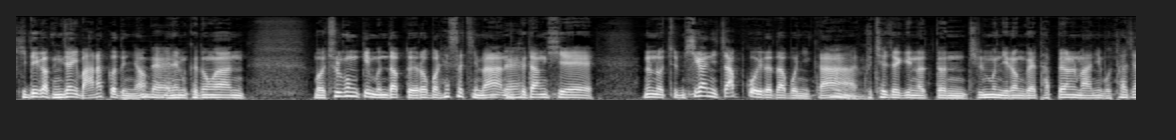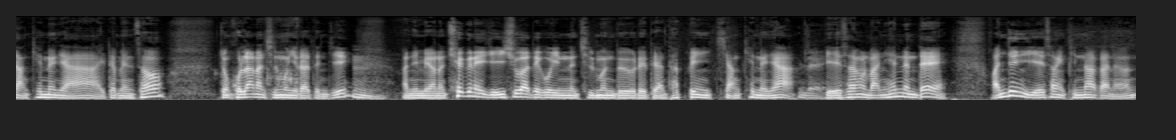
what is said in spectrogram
기대가 굉장히 많았거든요. 네. 왜냐하면 그동안 뭐 출근길 문답도 여러 번 했었지만 네. 그 당시에 는 좀 시간이 짧고 이러다 보니까 음. 구체적인 어떤 질문 이런 거에 답변을 많이 못하지 않겠느냐 이러면서 좀 곤란한 질문이라든지 음. 아니면은 최근에 이제 이슈가 되고 있는 질문들에 대한 답변이 있지 않겠느냐 네. 예상을 많이 했는데 완전히 예상이 빗나가는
